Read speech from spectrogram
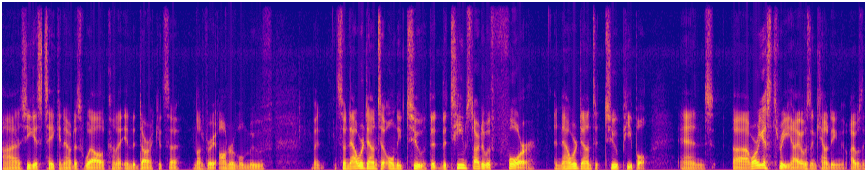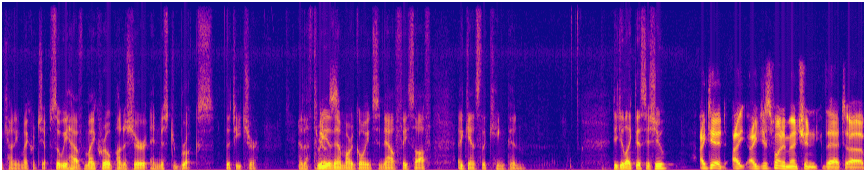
uh she gets taken out as well, kind of in the dark. It's a not a very honorable move. But so now we're down to only two. The the team started with four, and now we're down to two people, and uh, or I guess three. I wasn't counting. I wasn't counting microchip. So we have Micro Punisher and Mister Brooks, the teacher, and the three Yes. of them are going to now face off against the Kingpin. Did you like this issue? I did. I, I just want to mention that uh,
